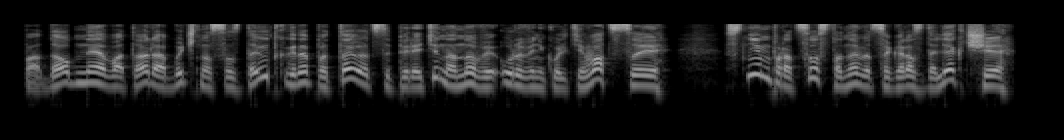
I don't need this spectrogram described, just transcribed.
Подобные аватары обычно создают, когда пытаются перейти на новый уровень культивации, с ним процесс становится гораздо легче,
